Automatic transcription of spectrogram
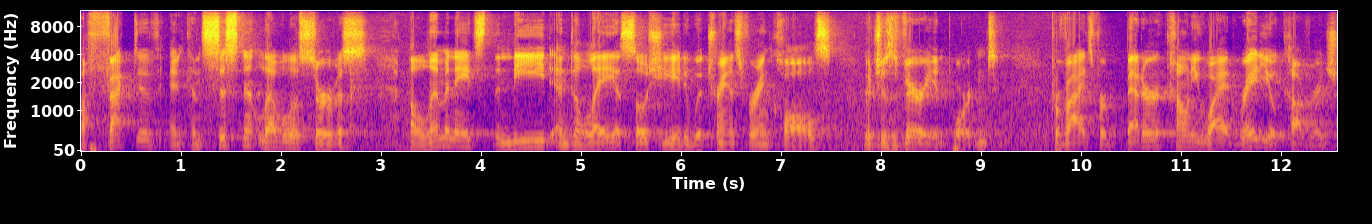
effective, and consistent level of service, eliminates the need and delay associated with transferring calls, which is very important, provides for better countywide radio coverage,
